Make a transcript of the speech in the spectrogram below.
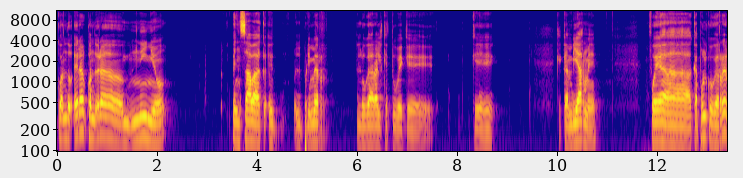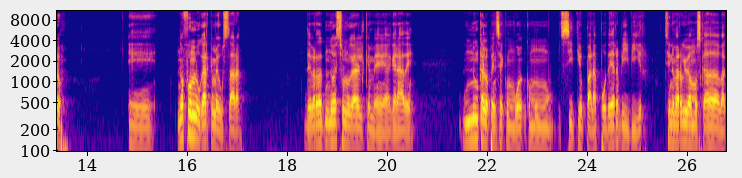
cuando era, cuando era niño, pensaba, que eh, el primer lugar al que tuve que, que, cambiarme fue a Acapulco Guerrero. Eh, no fue un lugar que me gustara. De verdad no es un lugar el que me agrade nunca lo pensé como, un sitio para poder vivir. Sin embargo, íbamos cada,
